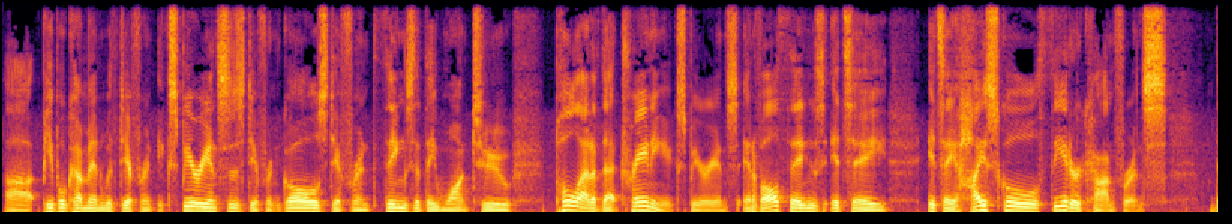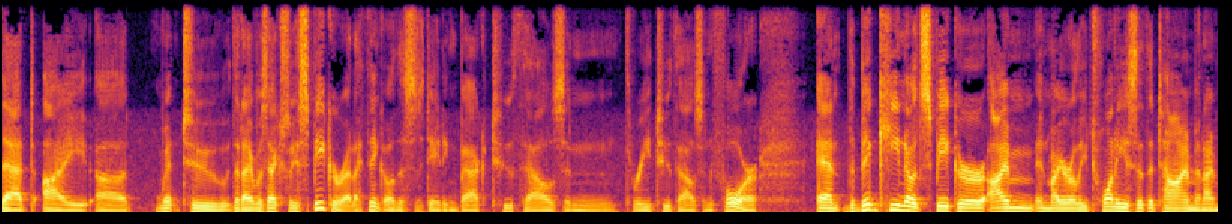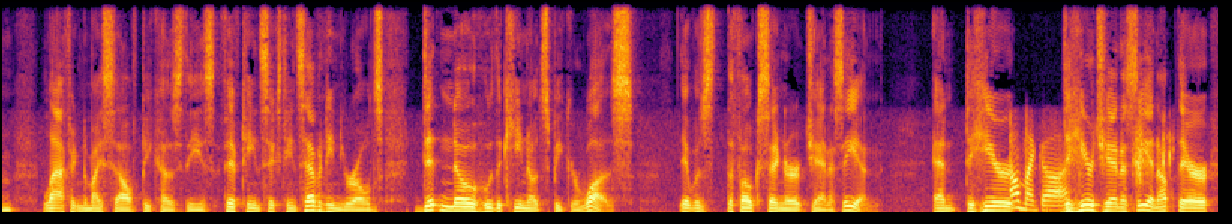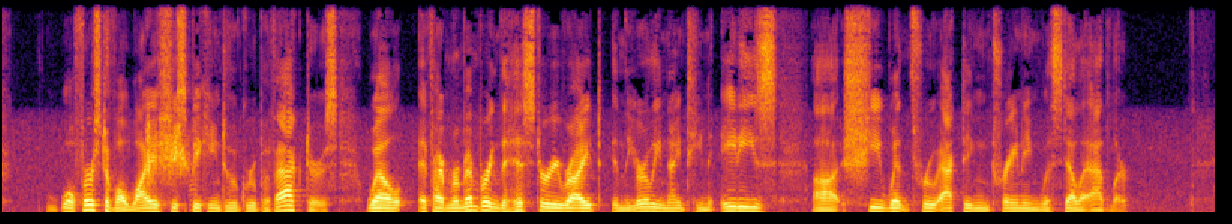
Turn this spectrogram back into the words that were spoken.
Uh, people come in with different experiences, different goals, different things that they want to pull out of that training experience. And of all things, it's a it's a high school theater conference that I uh, went to that I was actually a speaker at. I think, oh, this is dating back 2003, 2004. And the big keynote speaker, I'm in my early 20s at the time, and I'm laughing to myself because these 15, 16, 17 year olds didn't know who the keynote speaker was. It was the folk singer Janis Ian. And to hear oh my God. to hear Janis Ian up there well, first of all, why is she speaking to a group of actors? Well, if I'm remembering the history right, in the early 1980s, uh, she went through acting training with Stella Adler.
